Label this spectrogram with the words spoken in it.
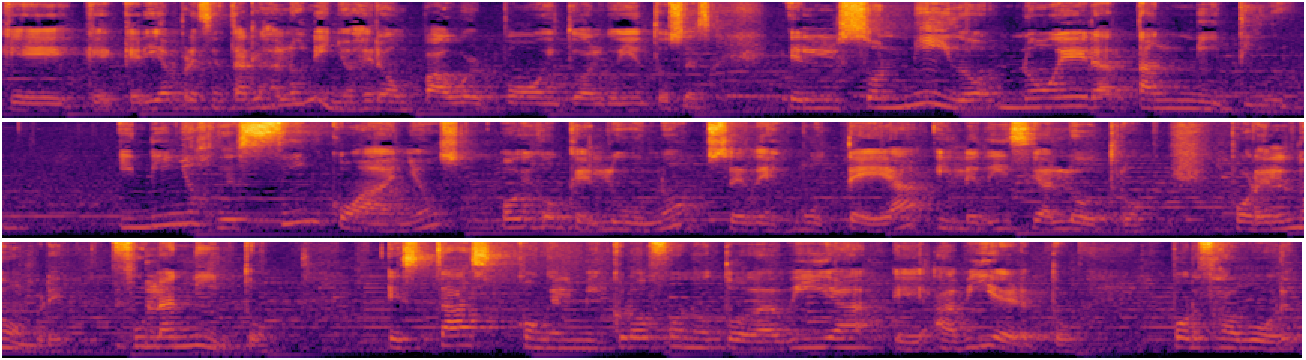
que, que, quería presentarles a los niños, era un PowerPoint o algo, y entonces el sonido no era tan nítido. Y niños de 5 años, oigo que el uno se desmutea y le dice al otro, por el nombre, fulanito, estás con el micrófono todavía eh, abierto por favor,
